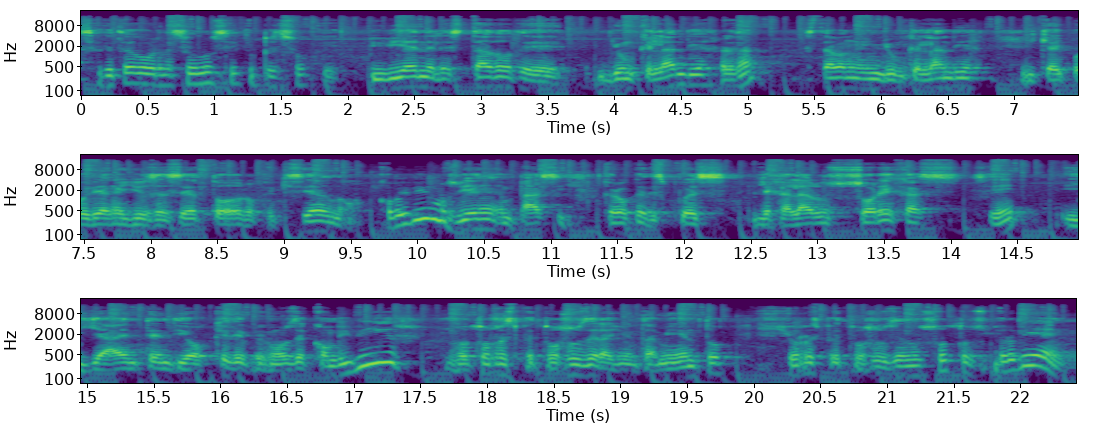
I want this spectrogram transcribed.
El secretario de Gobernación no sé qué pensó que vivía en el estado de Yunquelandia, ¿verdad? Estaban en Yunquelandia y que ahí podían ellos hacer todo lo que quisieran, no. Convivimos bien en paz y creo que después le jalaron sus orejas, ¿sí? Y ya entendió que debemos de convivir. Nosotros respetuosos del ayuntamiento respetuosos de nosotros, pero bien.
